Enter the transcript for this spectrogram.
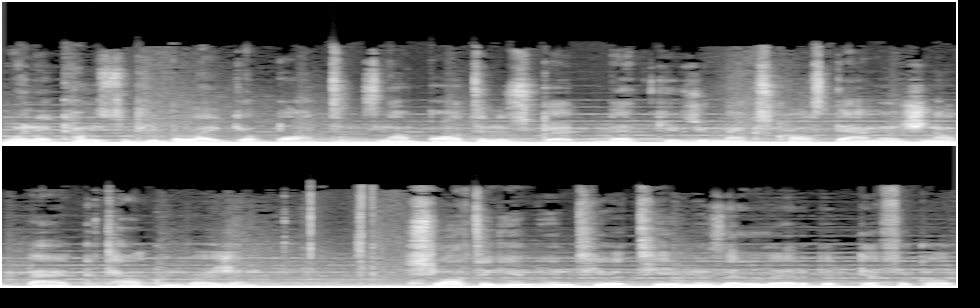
when it comes to people like your Bartons, now Barton is good. That gives you max cross damage, knockback, tile conversion Slotting him into your team is a little bit difficult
